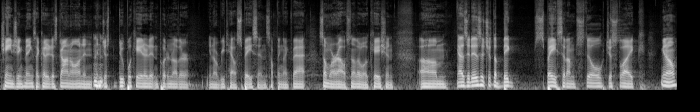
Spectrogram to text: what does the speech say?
changing things. I could have just gone on and, and just duplicated it and put another you know retail space in something like that somewhere else, another location. Um, as it is, it's just a big space that I'm still just like you know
